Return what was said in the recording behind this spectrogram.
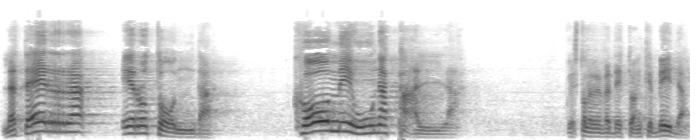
La terra è rotonda, come una palla. Questo l'aveva detto anche Beda.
